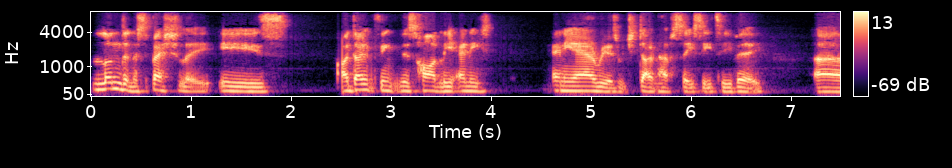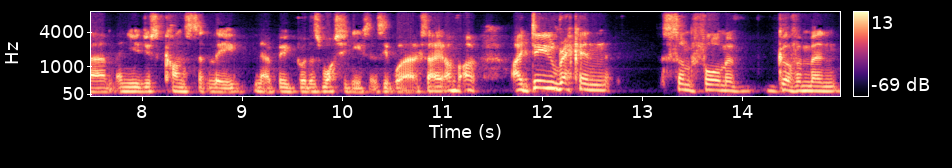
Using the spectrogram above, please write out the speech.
London, especially, is. I don't think there's hardly any any areas which don't have CCTV. Um, and you're just constantly, you know, Big Brother's watching you, as it were. So I, I, I do reckon some form of government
